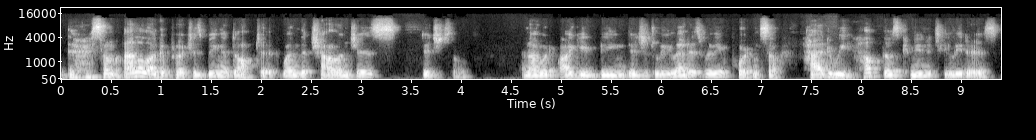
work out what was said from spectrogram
there are some analog approaches being adopted when the challenge is digital. And I would argue being digitally led is really important. So, how do we help those community leaders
